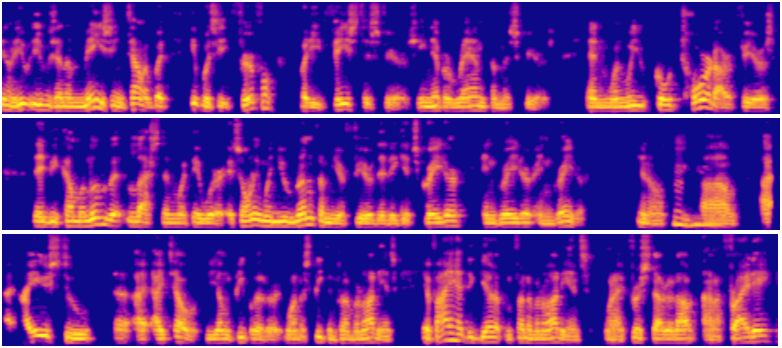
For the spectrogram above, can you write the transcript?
You know, he, he was an amazing talent, but he, was he fearful? But he faced his fears. He never ran from his fears. And when we go toward our fears, they become a little bit less than what they were. It's only when you run from your fear that it gets greater and greater and greater. You know, mm-hmm. um, I, I, used to uh, I, I, tell young people that are, want to speak in front of an audience, if I had to get up in front of an audience when I first started out on a Friday,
